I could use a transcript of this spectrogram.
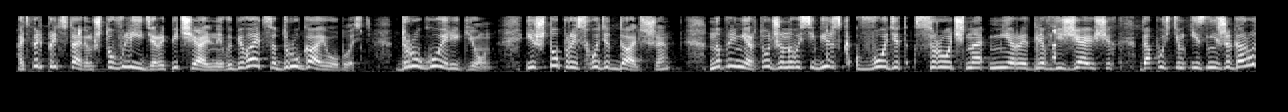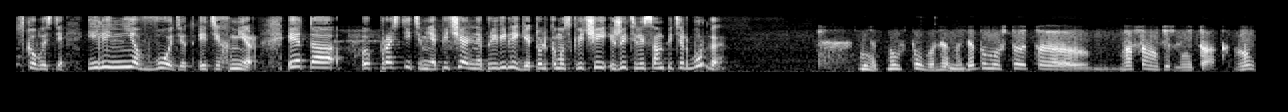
А теперь представим, что в лидеры печальные выбивается другая область, другой регион. И что происходит дальше? Например, тот же Новосибирск вводит срочно меры для въезжающих, допустим, из Нижегородской области или не вводит этих мер. Это, э, простите меня, печальная привилегия только москвичей и жителей Санкт-Петербурга? Нет, ну что вы, Лена, я думаю, что это на самом деле не так. Ну,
